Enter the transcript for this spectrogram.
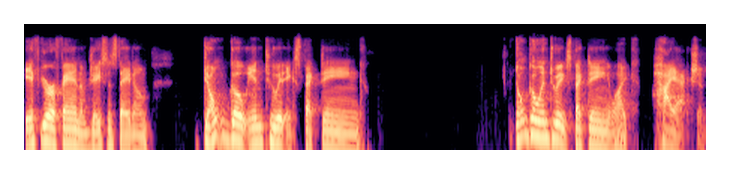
If you're a fan of Jason Statham, don't go into it expecting don't go into it expecting like high action,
